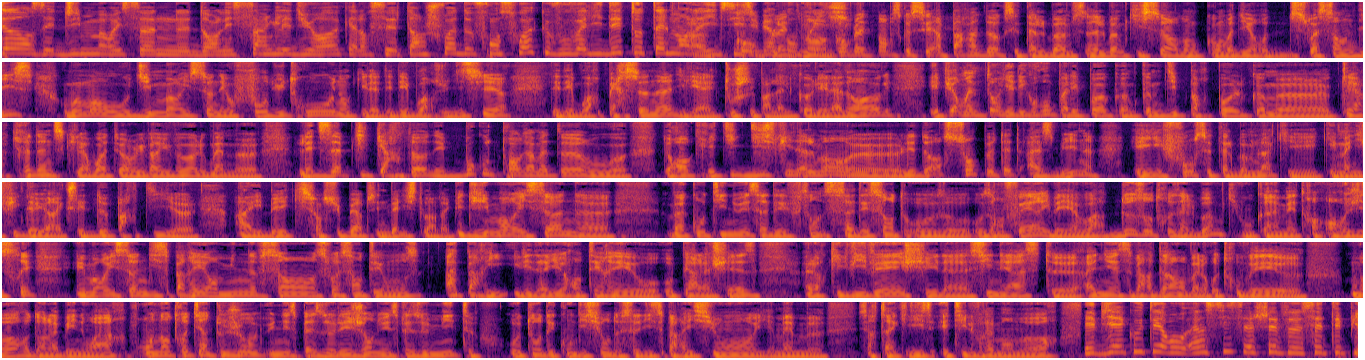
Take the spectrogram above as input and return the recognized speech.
Doors et Jim Morrison dans les cinglés du rock. Alors c'est un choix de François que vous validez totalement là, Ah, ici, j'ai bien compris. complètement, parce que c'est un paradoxe cet album. C'est un album qui sort donc on va dire au 70, au moment où Jim Morrison est au fond du trou, donc il a des déboires judiciaires, des déboires personnels, il est touché par l'alcool et la drogue. Et puis en même temps, il y a des groupes à l'époque comme, comme Deep Purple, comme euh, Claire Credence Clearwater Revival ou même euh, Led Zepp qui cartonnent. Et beaucoup de programmateurs ou euh, de rock critiques disent finalement euh, les Doors sont peut-être has-been et ils font cet album-là qui est, qui est magnifique d'ailleurs avec ces deux parties euh, A et B qui sont superbes. C'est une belle histoire. Et Jim Morrison euh, va continuer sa, descente aux, aux enfers. Il va y avoir deux autres albums qui vont quand même être enregistrés. Et Morrison disparaît en 1971 à Paris. Il est d'ailleurs enterré au, au Père Lachaise, alors qu'il vivait chez la cinéaste euh, Agnès Varda. On va le retrouver euh, mort dans la baignoire. On entretient toujours une espèce de légende, une espèce de mythe autour des conditions de sa disparition. Il y a même certains qui disent est-il vraiment mort? Eh bien écoutez, ainsi s'achève cet épisode.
